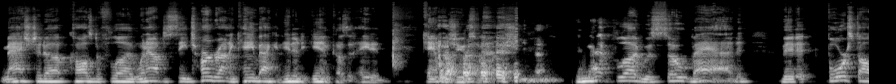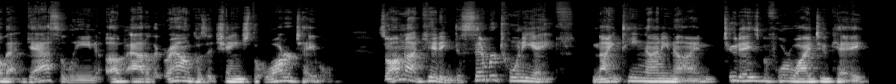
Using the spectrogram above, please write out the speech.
mashed it up, caused a flood, went out to sea, turned around and came back and hit it again because it hated Camp Lejeune so much. and that flood was so bad that it forced all that gasoline up out of the ground because it changed the water table. So I'm not kidding. December 28th, 1999, two days before Y2K,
